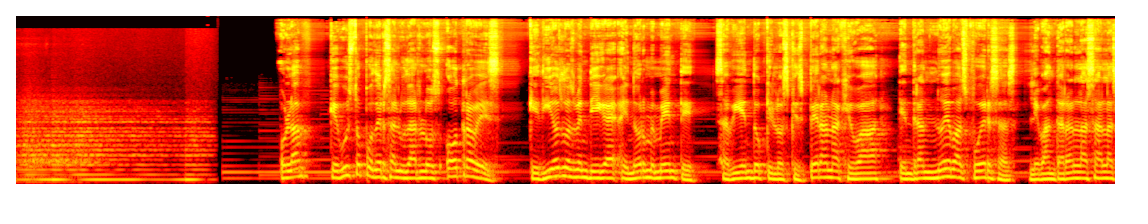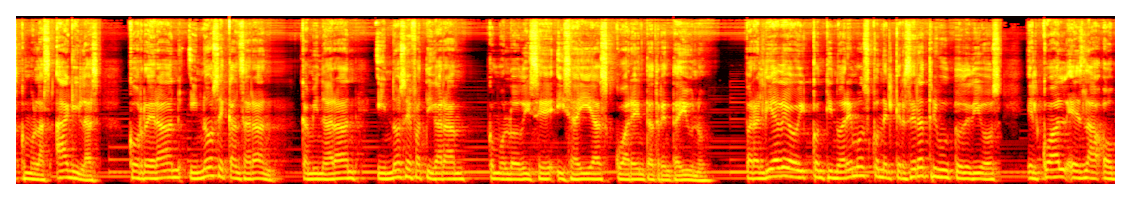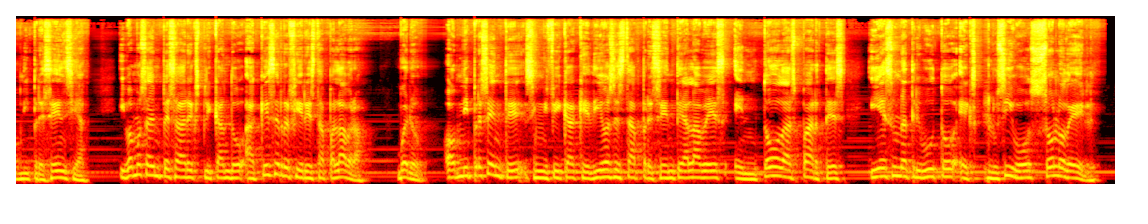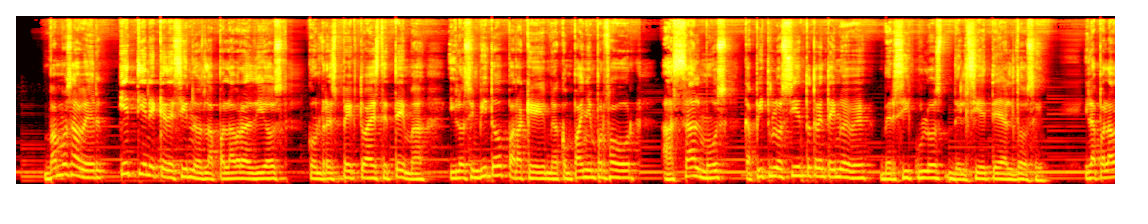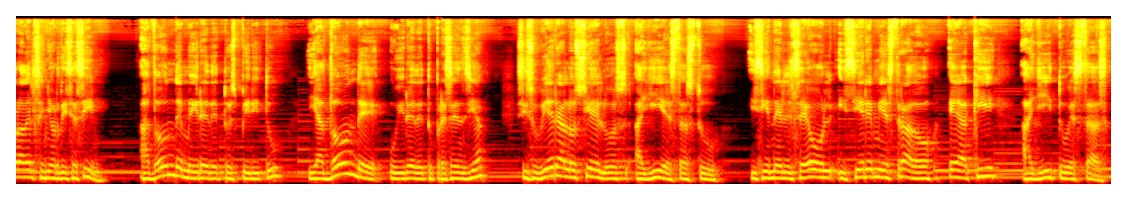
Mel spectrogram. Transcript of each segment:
Hola, qué gusto poder saludarlos otra vez. Que Dios los bendiga enormemente, sabiendo que los que esperan a Jehová tendrán nuevas fuerzas, levantarán las alas como las águilas, correrán y no se cansarán, caminarán y no se fatigarán, como lo dice Isaías 40:31. Para el día de hoy continuaremos con el tercer atributo de Dios, el cual es la omnipresencia, y vamos a empezar explicando a qué se refiere esta palabra. Bueno, omnipresente significa que Dios está presente a la vez en todas partes y es un atributo exclusivo solo de Él. Vamos a ver qué tiene que decirnos la palabra de Dios con respecto a este tema y los invito para que me acompañen por favor a Salmos capítulo 139 versículos del 7 al 12. Y la palabra del Señor dice así, ¿A dónde me iré de tu espíritu? ¿Y a dónde huiré de tu presencia? Si subiere a los cielos, allí estás tú. Y si en el Seol hiciere mi estrado, he aquí, allí tú estás.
